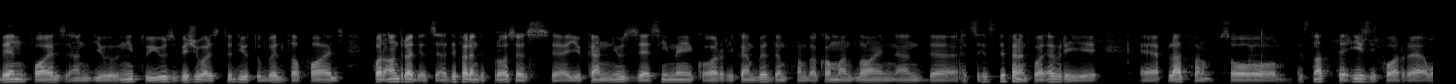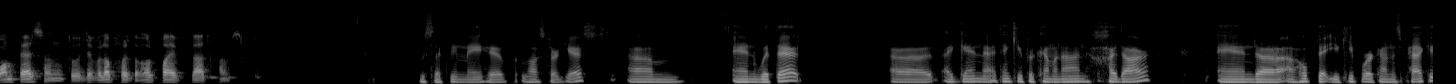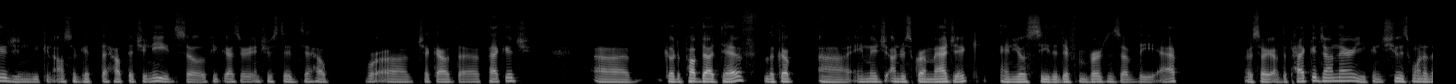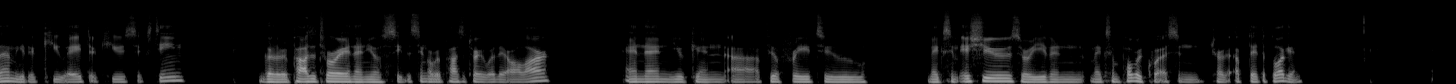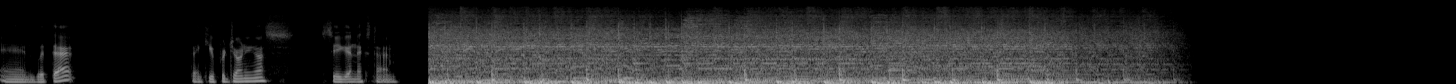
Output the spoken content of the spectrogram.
.bin files and you need to use Visual Studio to build the files. For Android, it's a different process. Uh, you can use the CMake or you can build them from the command line and uh, it's, it's different for every uh, platform. So it's not easy for uh, one person to develop for the all five platforms. Looks like we may have lost our guest. Um, And with that, uh, again, I thank you for coming on, Haidar. And uh, I hope that you keep working on this package and you can also get the help that you need. So if you guys are interested to help uh, check out the package, go to pub.dev, look up uh, image underscore magick, and you'll see the different versions of the app, or sorry, of the package on there. You can choose one of them, either Q8 or Q16. Go to the repository, and then you'll see the single repository where they all are. And then you can uh, feel free to make some issues or even make some pull requests and try to update the plugin. And with that, thank you for joining us. See you again next time.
